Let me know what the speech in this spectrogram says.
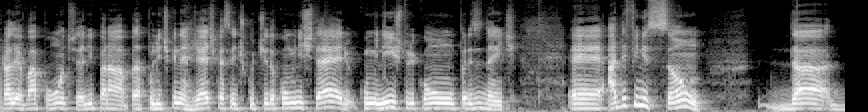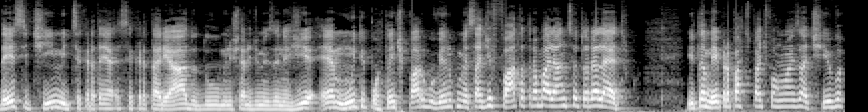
para levar pontos ali para, a política energética a ser discutida com o ministério, com o ministro e com o presidente. É, a definição da, desse time de secretariado do Ministério de Minas e Energia é muito importante para o governo começar de fato a trabalhar no setor elétrico e também para participar de forma mais ativa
